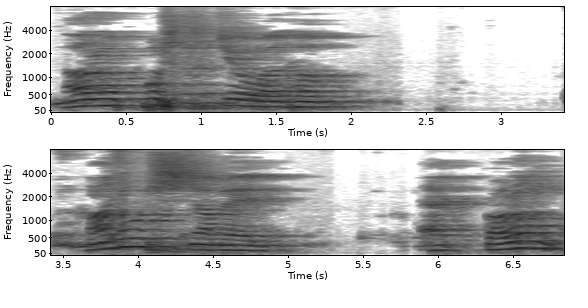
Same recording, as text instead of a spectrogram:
নর পশুচ্চ অধম মানুষ নামের এক কলঙ্ক।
